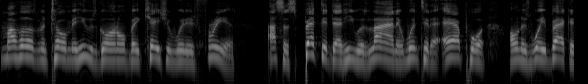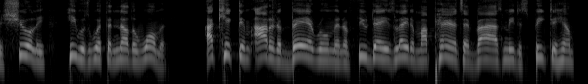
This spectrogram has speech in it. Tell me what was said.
My husband told me he was going on vacation with his friends. I suspected that he was lying and went to the airport on his way back, and surely he was with another woman. I kicked him out of the bedroom, and a few days later, my parents advised me to speak to him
